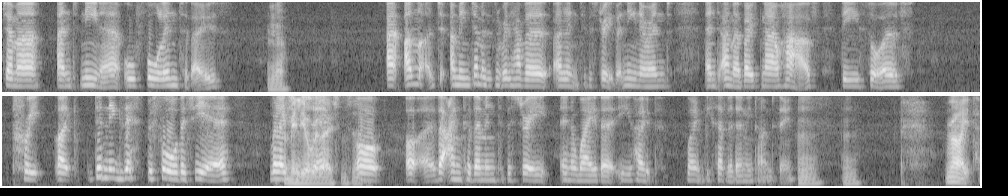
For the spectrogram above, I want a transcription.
Gemma, and Nina all fall into those. yeah, I, I'm not, I mean, Gemma doesn't really have a, a link to the street, but Nina and and Emma both now have these sort of pre like didn't exist before this year relationships, relationships. or, or uh, that anchor them into the street in a way that you hope won't be severed anytime soon. Mm, mm. Right,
